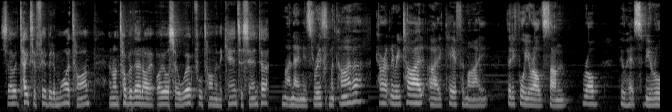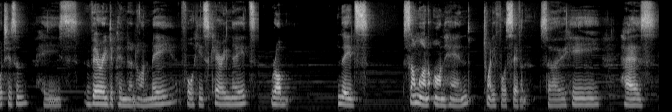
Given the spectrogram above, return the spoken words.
so it takes a fair bit of my time. And on top of that, I, I also work full time in the Cancer Centre. My name is Ruth McIver. Currently retired, I care for my 34 year old son, Rob, who has severe autism. He's very dependent on me for his caring needs. Rob needs someone on hand 24 7. So he has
